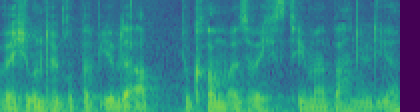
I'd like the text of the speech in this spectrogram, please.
welche Untergruppe habt ihr da abbekommen? Also welches Thema behandelt ihr?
